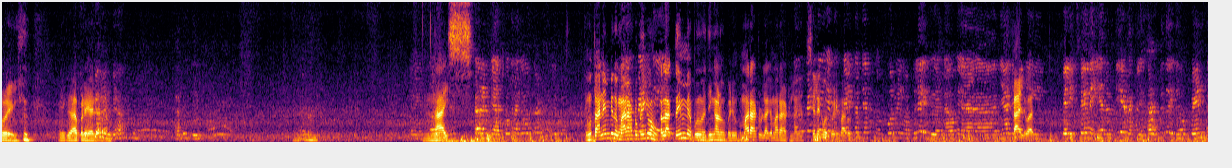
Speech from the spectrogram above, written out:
ઓય. એક આપણે છે હું તને એમ કીધું મારા હાટું ગયો કલાક તો એમ મેં ધીંગાણું પડ્યું મારા હાટું લાગે, મારા હાટું લાગે. છેલ્લે ખબર પડી મારું. કાલ વાત. પેલી છે ને હતી એટલે ખાલી શર્ટ બતાવી દો પેન્ટ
